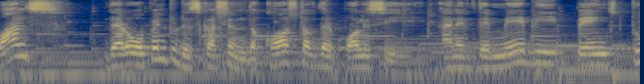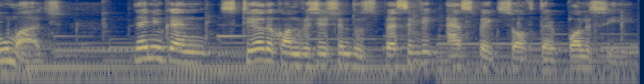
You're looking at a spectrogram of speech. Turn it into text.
once they're open to discussion the cost of their policy and if they may be paying too much then you can steer the conversation to specific aspects of their policy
